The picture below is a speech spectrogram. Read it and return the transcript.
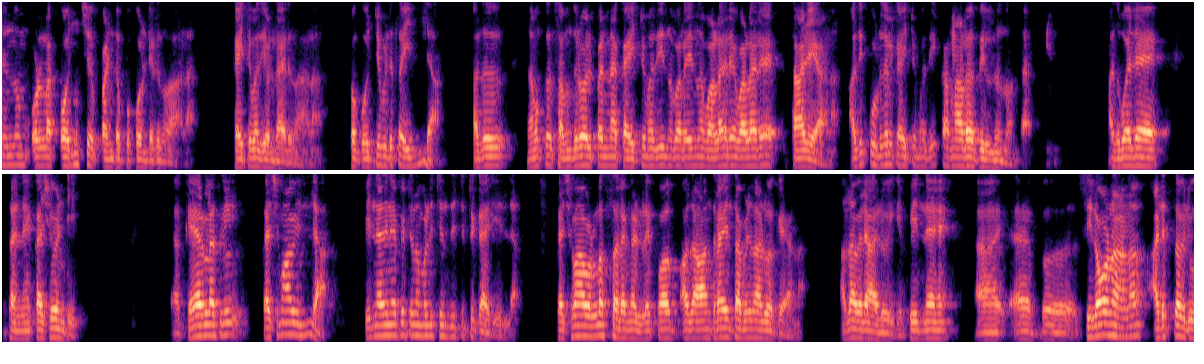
നിന്നും ഉള്ള കൊഞ്ച് പണ്ട് പൊക്കൊണ്ടിരുന്നതാണ് കയറ്റുമതി ഉണ്ടായിരുന്നതാണ്. ഇപ്പൊ കൊഞ്ച് പിടുത്തം ഇല്ല. അത് നമുക്ക് സമുദ്രോൽപ്പന്ന കയറ്റുമതി എന്ന് പറയുന്ന വളരെ വളരെ താഴെയാണ്. അതിൽ കൂടുതൽ കയറ്റുമതി കർണാടകത്തിൽ നിന്നുണ്ട്. അതുപോലെ തന്നെ കശുവണ്ടി. കേരളത്തിൽ കശുമാവില്ല പിന്നെ അതിനെപ്പറ്റി നമ്മൾ ചിന്തിച്ചിട്ട് കാര്യമില്ല. കശുമാവുള്ള സ്ഥലങ്ങളിൽ ഇപ്പോൾ അത് ആന്ധ്രയും തമിഴ്നാടും ഒക്കെയാണ്. അത് അവരാലോചിക്കും. പിന്നെ സിലോണാണ് അടുത്ത ഒരു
